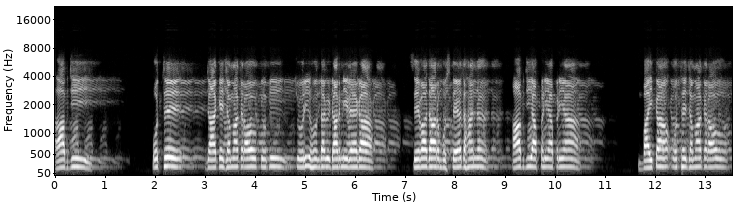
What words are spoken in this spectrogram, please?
ਆਪ ਜੀ ਉੱਥੇ ਜਾ ਕੇ ਜਮ੍ਹਾਂ ਕਰਾਓ, ਕਿਉਂਕਿ ਚੋਰੀ ਹੋਣ ਦਾ ਵੀ ਡਰ ਨਹੀਂ ਰਹੇਗਾ। ਸੇਵਾਦਾਰ ਮੁਸਤੈਦ ਹਨ। ਆਪ ਜੀ ਆਪਣੀਆਂ ਆਪਣੀਆਂ ਬਾਈਕਾਂ ਉੱਥੇ ਜਮ੍ਹਾਂ ਕਰਾਓ।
